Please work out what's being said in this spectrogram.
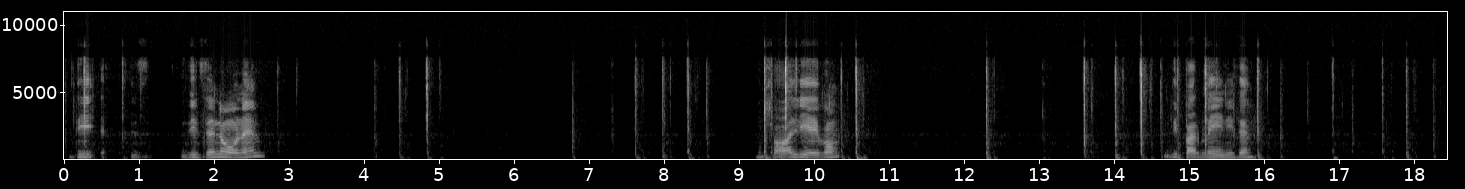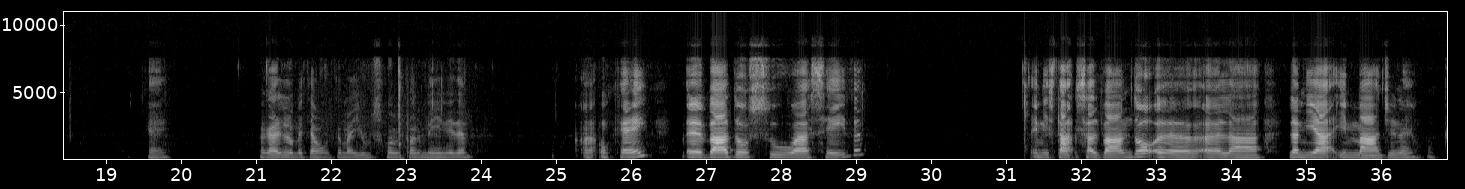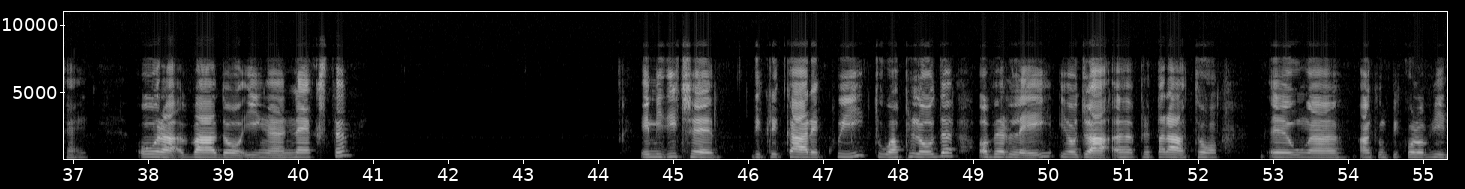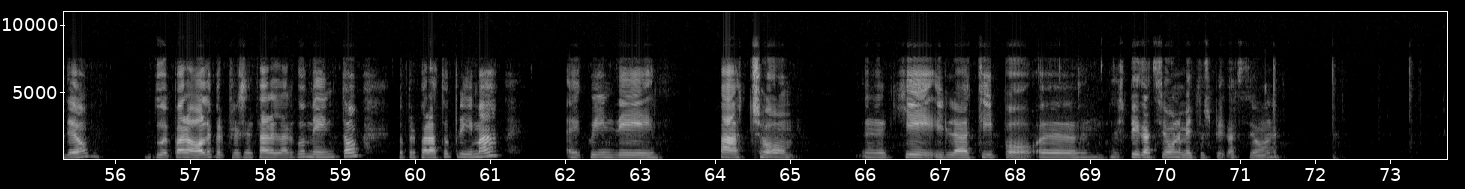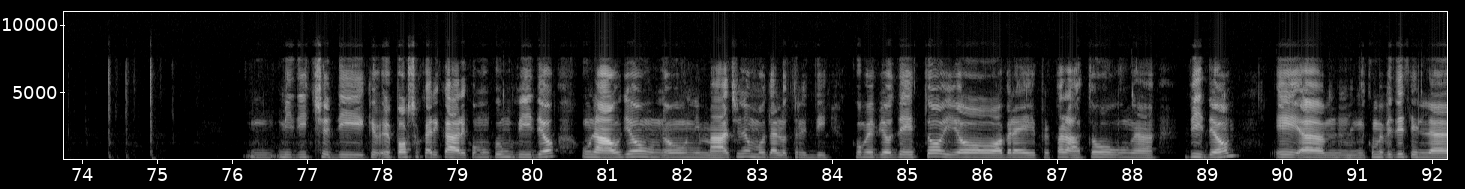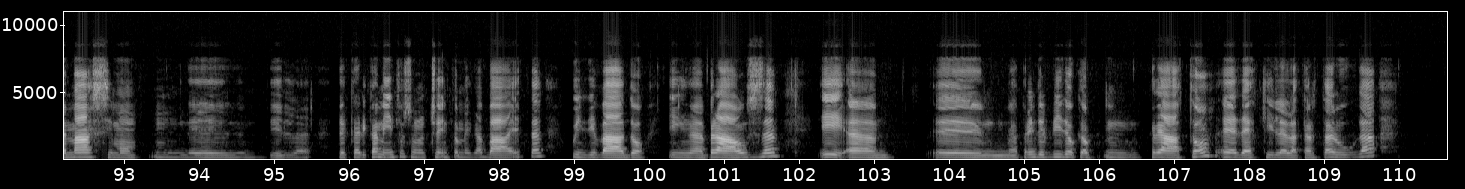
di, di Zenone so, allievo di Parmenide. Ok, magari lo mettiamo anche maiuscolo Parmenide. Ah, ok, eh, vado su uh, Save e mi sta salvando eh, eh la, la mia immagine. Ok, ora vado in uh, Next e mi dice di cliccare qui to upload overlay. Io ho già eh, preparato eh, una, anche un piccolo video, due parole per presentare l'argomento. L'ho preparato prima e quindi faccio eh, che il tipo eh, spiegazione, metto spiegazione mi dice di, che eh, posso caricare comunque un video, un audio, un, un'immagine, un modello 3D. Come vi ho detto, io avrei preparato un video e um, come vedete il massimo mm, del, del, del, caricamento sono 100 megabyte, quindi vado in browse e um, eh, prendo il video che ho mh, mhmm, creato ed è Achille la tartaruga,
